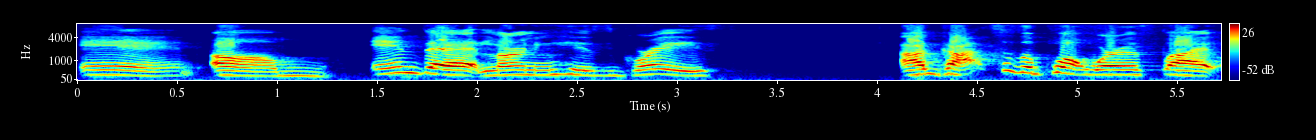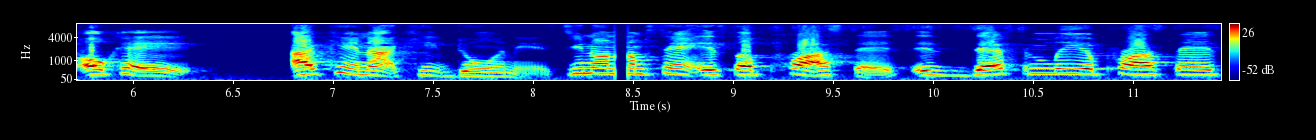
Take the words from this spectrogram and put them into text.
And um in that learning his grace, I got to the point where it's like, okay, I cannot keep doing this. You know what I'm saying? It's a process. It's definitely a process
